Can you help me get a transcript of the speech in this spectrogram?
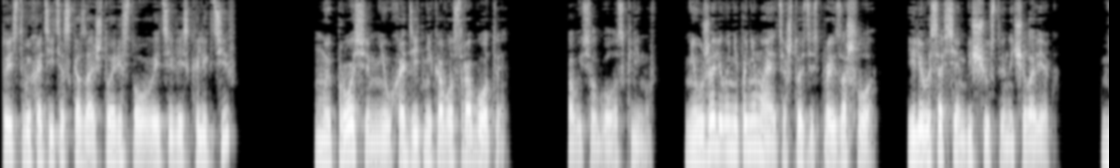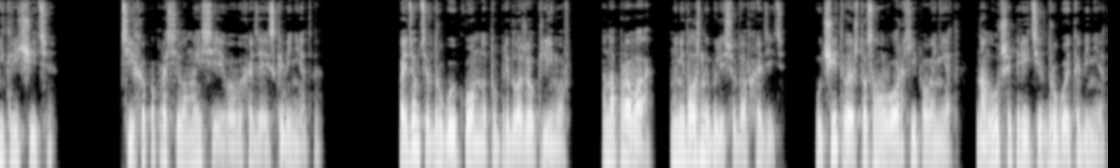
То есть вы хотите сказать, что арестовываете весь коллектив? «Мы просим не уходить никого с работы», – повысил голос Климов. «Неужели вы не понимаете, что здесь произошло? Или вы совсем бесчувственный человек?» «Не кричите», – тихо попросила Моисеева, выходя из кабинета. «Пойдемте в другую комнату», – предложил Климов. «Она права, мы не должны были сюда входить. Учитывая, что самого Архипова нет, нам лучше перейти в другой кабинет».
